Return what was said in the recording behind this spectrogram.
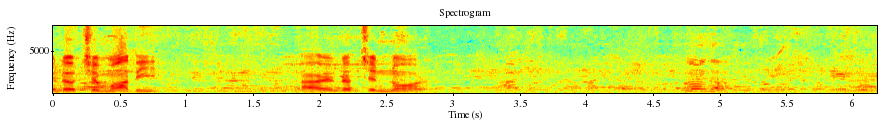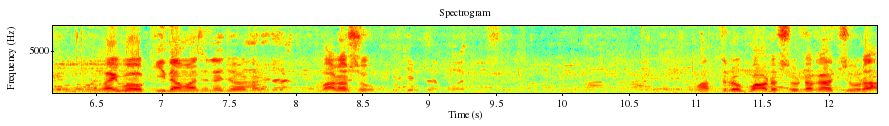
এটা হচ্ছে মাদি, আর এটা হচ্ছে নর। ভাই বউ, কি দাম আছে রে জোড়াটা? বারোশো। মাত্র বারোশো টাকা জোড়া।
